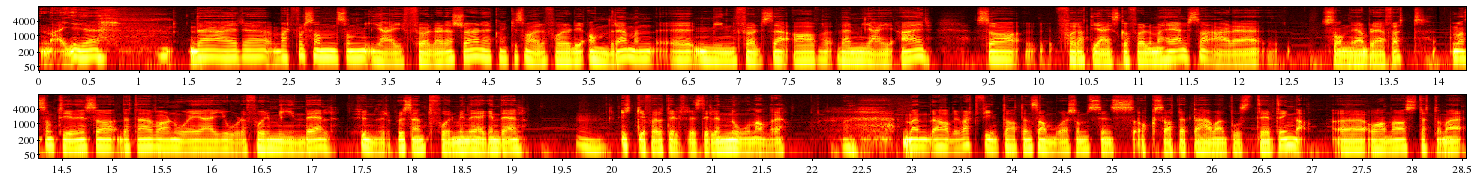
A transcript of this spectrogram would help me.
Nei, det er i i hvert fall sånn som jeg føler det sjøl. Jeg kan ikke svare for de andre, men uh, min følelse av hvem jeg er Så for at jeg skal føle meg hel, så er det sånn jeg ble født. Men samtidig så Dette var noe jeg gjorde for min del. 100% for min egen del. Ikke for å tilfredsstille noen andre. Men det hadde jo vært fint å ha en samboer som syns også at dette her var en positiv ting. da. Eh, Og han har støtta meg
